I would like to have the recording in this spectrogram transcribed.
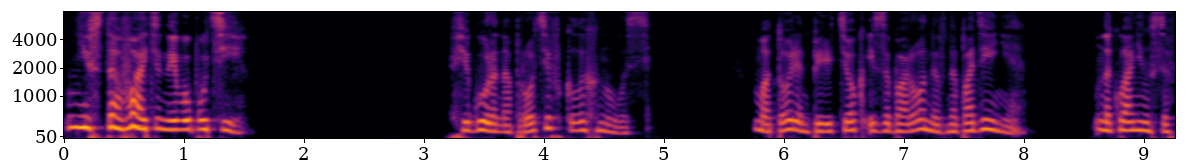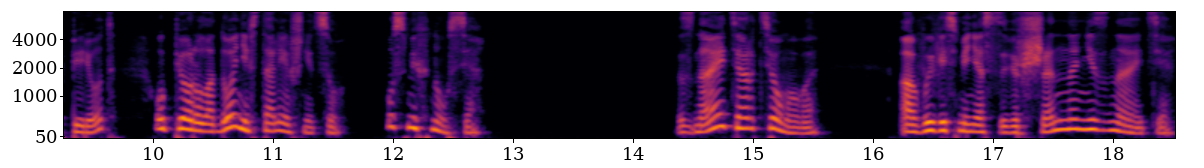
Не вставайте на его пути. Фигура напротив колыхнулась. Моторин перетек из обороны в нападение. Наклонился вперед, упер ладони в столешницу, усмехнулся. «Знаете Артемова? А вы ведь меня совершенно не знаете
